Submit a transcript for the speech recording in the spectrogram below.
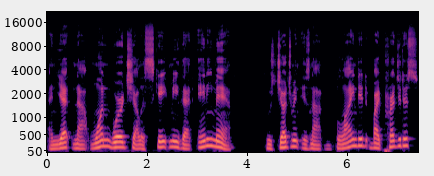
and yet not one word shall escape me that any man whose judgment is not blinded by prejudice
